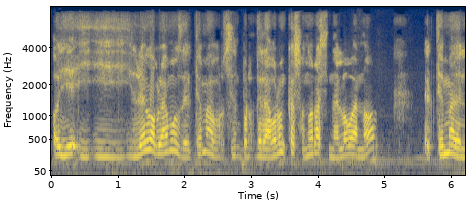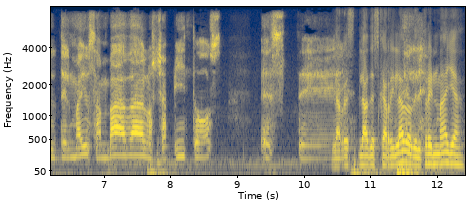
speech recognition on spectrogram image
Oye, y, luego hablamos del tema de la bronca Sonora Sinaloa, ¿no? El tema del, del Mayo Zambada, los Chapitos, este... La, la descarrilada del tren Maya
